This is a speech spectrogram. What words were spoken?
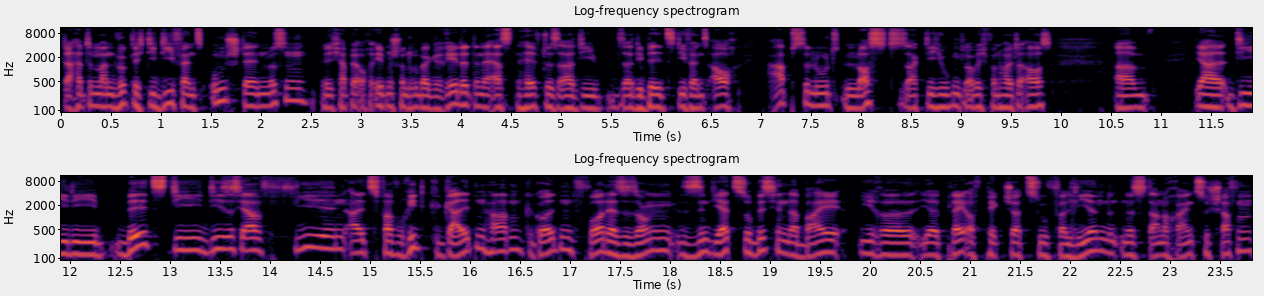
da hatte man wirklich die Defense umstellen müssen. Ich habe ja auch eben schon drüber geredet. In der ersten Hälfte sah die, sah die Bills Defense auch absolut lost, sagt die Jugend, glaube ich, von heute aus. Ähm, ja, die, die Bills, die dieses Jahr vielen als Favorit gegalten haben, gegolten vor der Saison, sind jetzt so ein bisschen dabei, ihre, ihr Playoff-Picture zu verlieren und es da noch reinzuschaffen.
